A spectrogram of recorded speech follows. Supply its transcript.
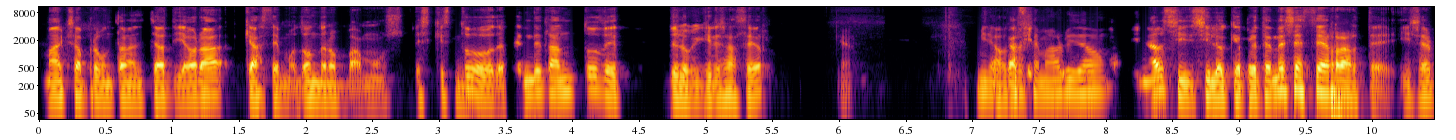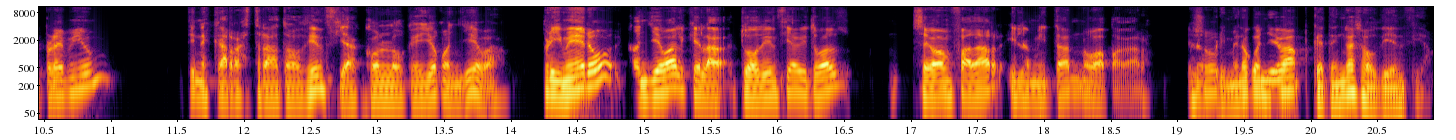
Max ha preguntado en el chat, ¿y ahora qué hacemos? ¿Dónde nos vamos? Es que esto Mm. depende tanto de, de lo que quieres hacer. Mira, Porque se me ha olvidado. Al final, si, si lo que pretendes es cerrarte y ser premium, tienes que arrastrar a tu audiencia, con lo que ello conlleva. Primero, conlleva el que la- tu audiencia habitual se va a enfadar y la mitad no va a pagar. Lo Eso, primero conlleva que tengas audiencia.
